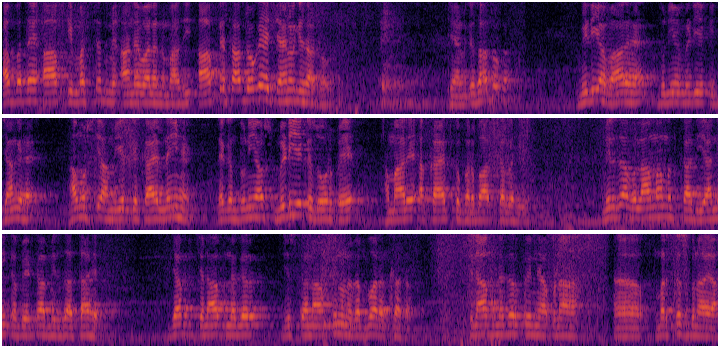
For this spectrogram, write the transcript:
اب بتائیں آپ کی مسجد میں آنے والا نمازی آپ کے ساتھ ہوگا یا چینل کے ساتھ ہوگا؟ چینل کے ساتھ ہوگا۔ میڈیا بار ہے، دنیا میڈیا کی جنگ ہے۔ ہم اس کی اہمیت کے قائل نہیں ہیں، لیکن دنیا اس میڈیا کے زور پہ ہمارے عقائد کو برباد کر رہی ہے۔ مرزا غلام احمد قادیانی کا بیٹا مرزا طاہر، جب چناب نگر، جس کا نام انہوں نے ربا رکھا تھا، چناب نگر کو انہیں اپنا مرکز بنایا،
